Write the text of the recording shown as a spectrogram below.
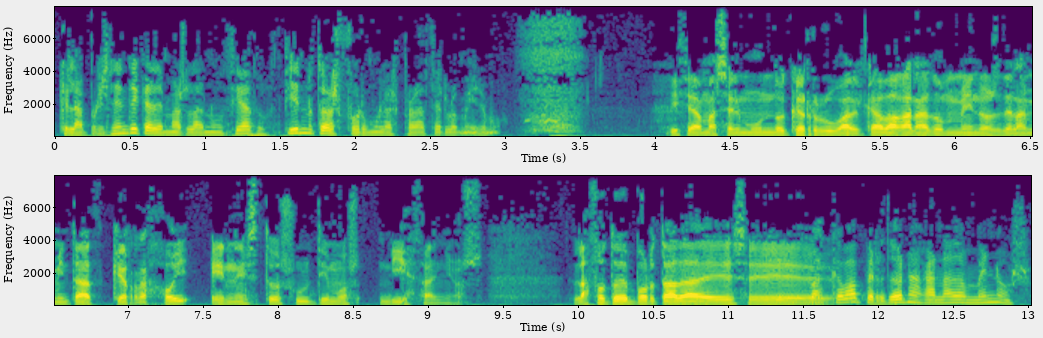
que la presente, que además la ha anunciado. Tiene otras fórmulas para hacer lo mismo. Dice además el mundo que Rubalcaba ha ganado menos de la mitad que Rajoy en estos últimos diez años. La foto de portada es... Eh, perdón, ha ganado menos.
